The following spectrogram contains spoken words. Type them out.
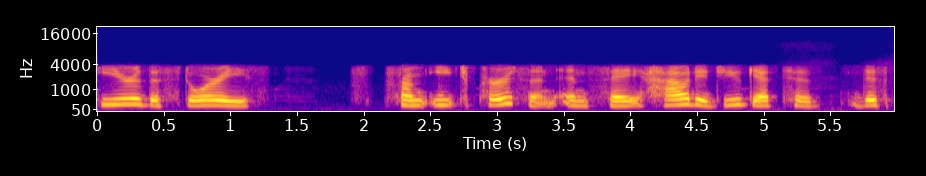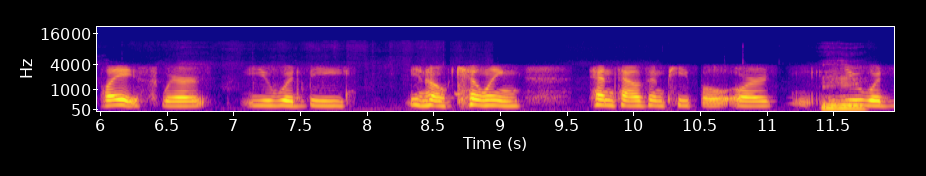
hear the stories from each person and say, how did you get to this place where you would be, you know, killing 10,000 people or mm-hmm. you would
